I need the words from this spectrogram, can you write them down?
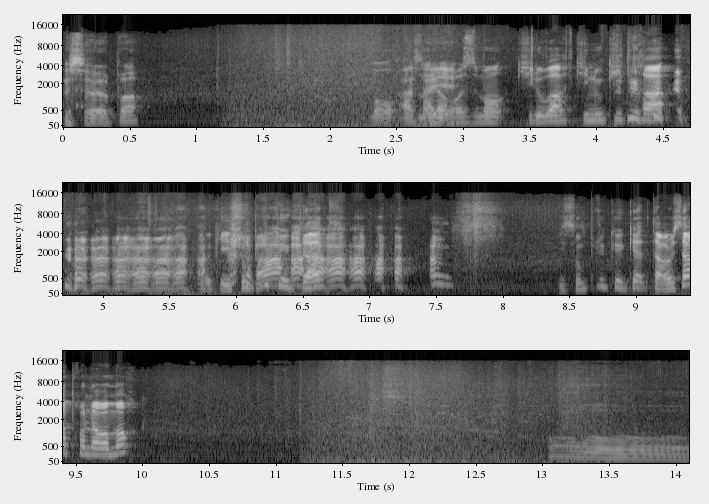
Je sais pas. Bon, Ah, malheureusement, Killoward qui nous quittera. ok, ils sont plus que 4. Ils sont plus que 4. T'as réussi à prendre la remorque? Oh.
